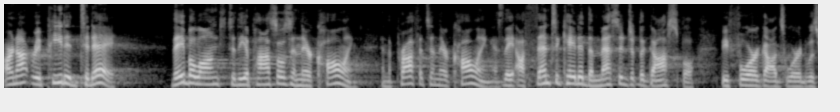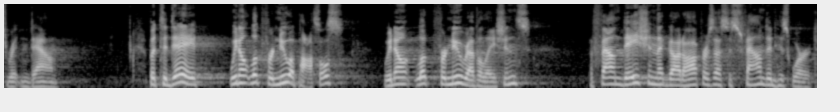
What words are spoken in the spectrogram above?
are not repeated today. They belonged to the apostles and their calling, and the prophets and their calling, as they authenticated the message of the gospel before God's word was written down. But today, we don't look for new apostles, we don't look for new revelations. The foundation that God offers us is found in His Word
